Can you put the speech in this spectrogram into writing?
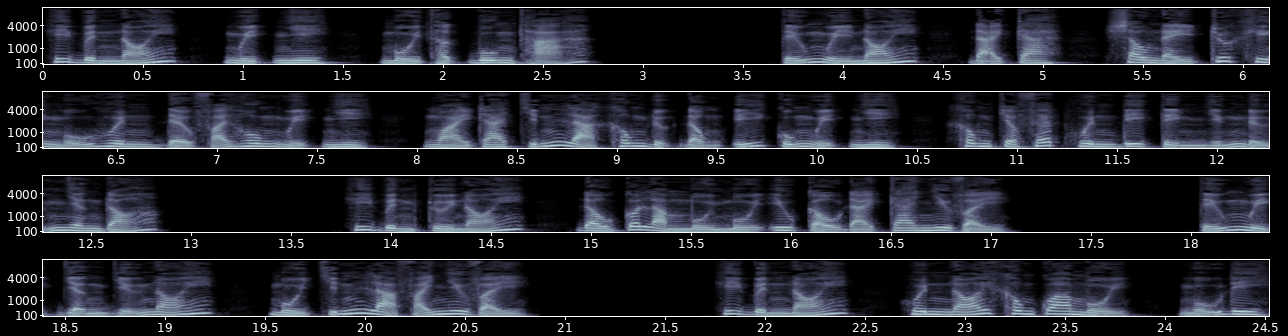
Hi Bình nói, Nguyệt Nhi, mùi thật buông thả. Tiểu Ngụy nói, đại ca, sau này trước khi ngủ huynh đều phải hôn Nguyệt Nhi, ngoài ra chính là không được đồng ý của Nguyệt Nhi, không cho phép huynh đi tìm những nữ nhân đó. Hi Bình cười nói, đâu có làm mùi mùi yêu cầu đại ca như vậy. Tiểu Nguyệt giận dữ nói, mùi chính là phải như vậy. Hi Bình nói, huynh nói không qua mùi, ngủ đi.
